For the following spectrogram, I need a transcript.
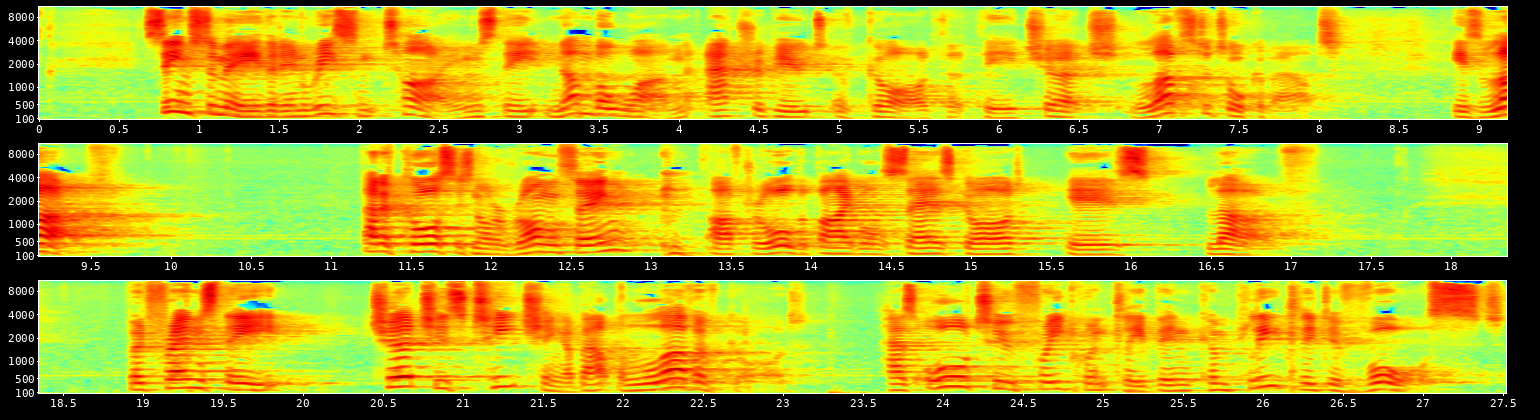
It seems to me that in recent times, the number one attribute of God that the church loves to talk about is love. That, of course, is not a wrong thing. After all, the Bible says God is love. But, friends, the church's teaching about the love of God has all too frequently been completely divorced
